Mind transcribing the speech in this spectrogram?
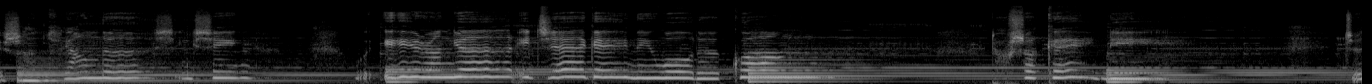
最闪亮的星星。我依然愿意借给你我的光，投射给你，直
